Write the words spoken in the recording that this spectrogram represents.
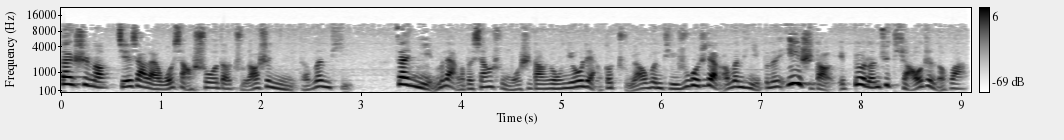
但是呢，接下来我想说的主要是你的问题，在你们两个的相处模式当中，你有两个主要问题。如果这两个问题你不能意识到，也不能去调整的话，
